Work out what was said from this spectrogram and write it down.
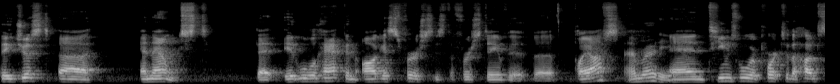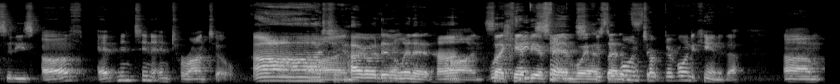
they just uh, announced that it will happen August 1st is the first day of the, the playoffs, I'm ready. and teams will report to the hub cities of Edmonton and Toronto. oh, Chicago didn't yeah, win it, huh? on, so I can't be a fanboy outside they're of going, the to, they're going to Canada um,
